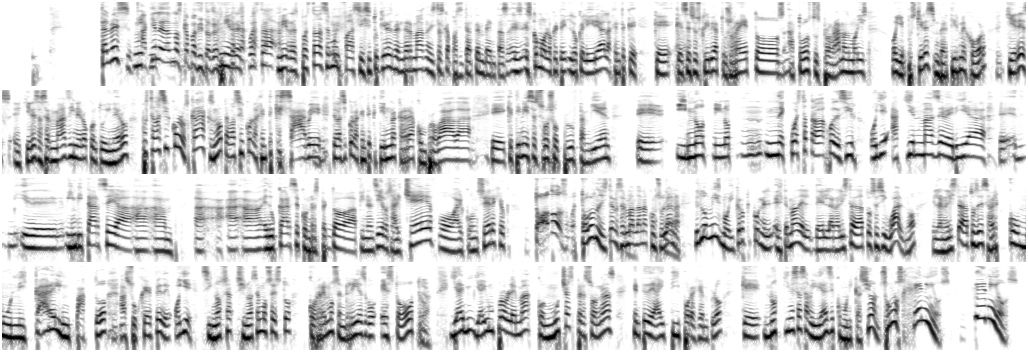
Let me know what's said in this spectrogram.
Tal vez mi, ¿a quién le das más capacitación? mi respuesta, mi respuesta va a ser muy fácil. Si tú quieres vender más, necesitas capacitarte en ventas. Es, es como lo que, te- lo que le diría a la gente que, que, se suscribe a tus retos, a todos tus programas, Maurice. Oye, pues quieres invertir mejor, quieres, eh, quieres hacer más dinero con tu dinero, pues te vas a ir con los cracks, ¿no? Te vas a ir con la gente que sabe, te vas a ir con la gente que tiene una carrera comprobada, eh, que tiene ese social proof también. Eh, y no, y no me cuesta trabajo decir, oye, ¿a quién más debería eh, eh, invitarse a- a- a- a educarse con respecto a financieros? ¿Al chef o al conserje? Todos, todos necesitan hacer más lana con su lana. Es lo mismo. Y creo que con el, el tema del, del analista de datos es igual, ¿no? El analista de datos debe saber comunicar el impacto a su jefe de, oye, si no, si no hacemos esto, corremos en riesgo esto otro. Y hay, y hay un problema con muchas personas, gente de IT, por ejemplo, que no tiene esas habilidades de comunicación. Son unos genios, genios.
